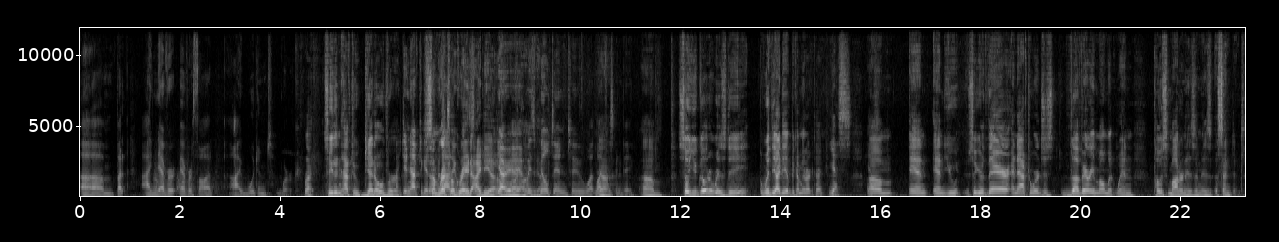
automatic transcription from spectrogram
Um, but I never, ever thought I wouldn't work. Right. So you didn't have to get over I didn't have to get some over. Retrograde was- idea of Yeah, yeah, yeah. It was yeah. built into what life Yeah. was going to be. Um, so you go to RISD with the idea of becoming an architect? Yes. yes. Um, and and you so you're there and afterwards is the very moment when postmodernism is ascendant.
